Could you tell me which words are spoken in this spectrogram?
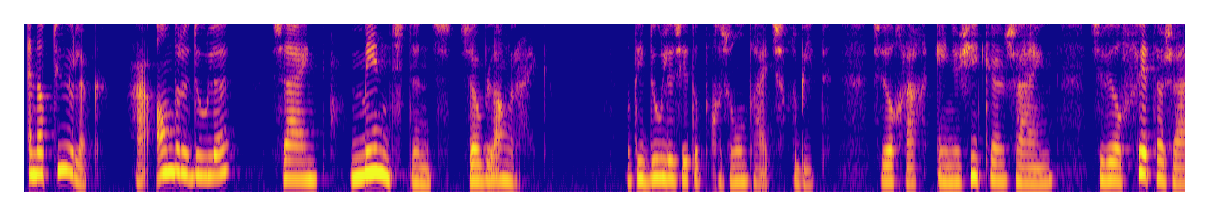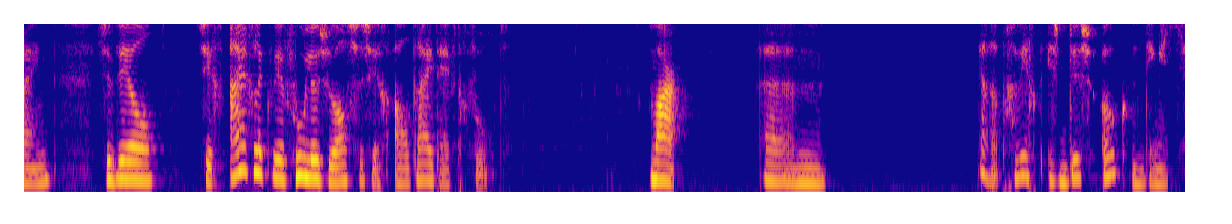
En natuurlijk, haar andere doelen zijn minstens zo belangrijk. Want die doelen zitten op gezondheidsgebied. Ze wil graag energieker zijn, ze wil fitter zijn, ze wil zich eigenlijk weer voelen zoals ze zich altijd heeft gevoeld. Maar um, ja, dat gewicht is dus ook een dingetje.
